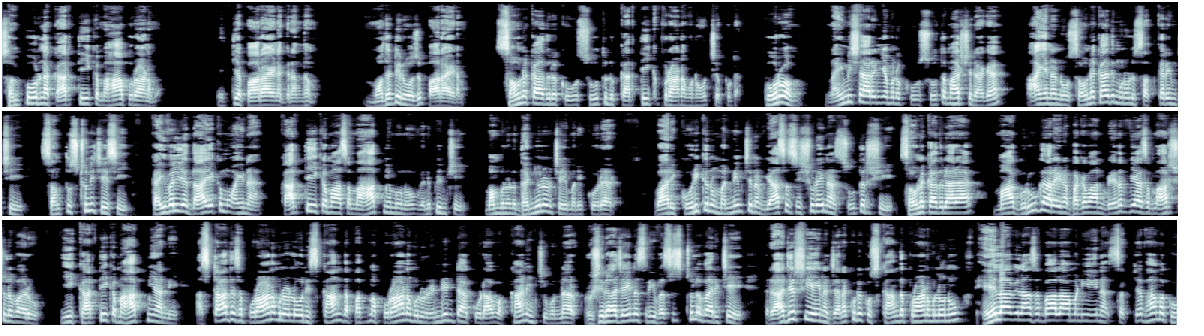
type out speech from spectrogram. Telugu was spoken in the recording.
సంపూర్ణ కార్తీక మహాపురాణము. నిత్య పారాయణ గ్రంథం. మొదటి రోజు పారాయణం. సౌనకాదులకు సూతుడు కార్తీక పురాణమును చెప్పుట. పూర్వం నైమిషారణ్యమునకు సూత మహర్షి రాగా ఆయనను సౌనకాది మునులు సత్కరించి సంతుష్టుని చేసి కైవల్యదాయకము అయిన కార్తీక మాస మహాత్మ్యమును వినిపించి మమ్ములను ధన్యులను చేయమని కోరారు. వారి కోరికను మన్నించిన వ్యాస శిష్యుడైన సూతర్షి సౌనకాదులారా మా గురువుగారైన భగవాన్ వేదవ్యాస మహర్షుల వారు ఈ కార్తీక మహాత్మ్యాన్ని అష్టాదశ పురాణములలోని స్కాంద పద్మ పురాణములు రెండింటా కూడా వక్కాణించి ఉన్నారు. ఋషిరాజైన శ్రీ వశిష్ఠుల వారిచే రాజర్షి అయిన జనకునకు స్కాంద పురాణములోను హేలా విలాస బాలామణి అయిన సత్యభామకు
